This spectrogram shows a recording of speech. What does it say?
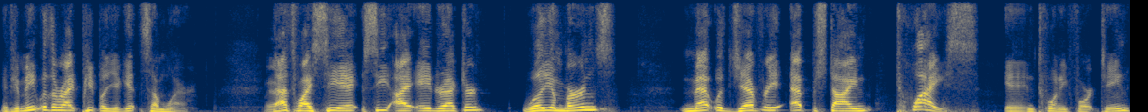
If you meet with the right people, you get somewhere. That's why CIA, CIA Director William Burns met with Jeffrey Epstein twice in 2014,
